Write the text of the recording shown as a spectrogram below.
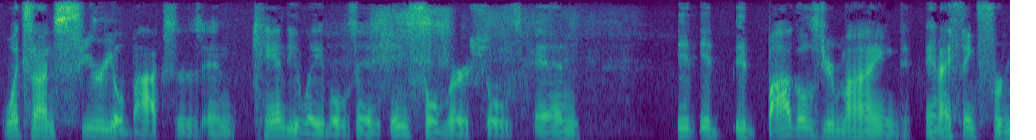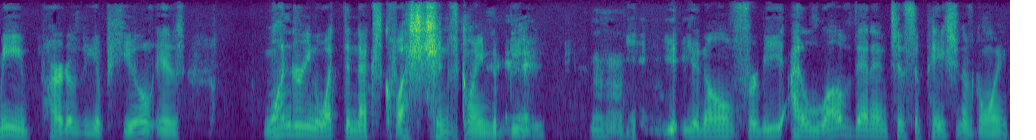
what's on cereal boxes and candy labels and infomercials, and it it it boggles your mind. And I think for me, part of the appeal is wondering what the next question's going to be. hmm you, you know, for me, I love that anticipation of going,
